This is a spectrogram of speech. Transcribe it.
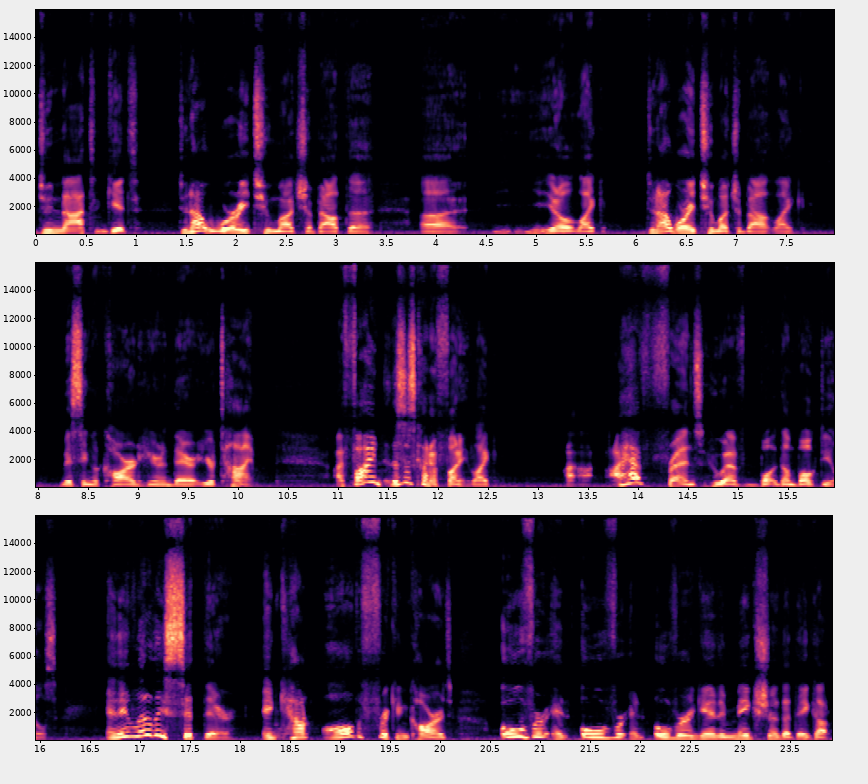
do not get do not worry too much about the uh, you know like do not worry too much about like missing a card here and there. Your time. I find this is kind of funny. Like I, I have friends who have done bulk deals and they literally sit there and count all the freaking cards over and over and over again and make sure that they got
